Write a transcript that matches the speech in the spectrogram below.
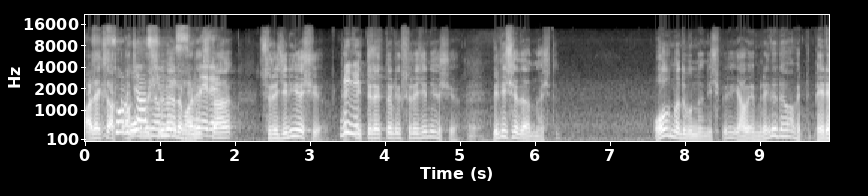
Alex ak- soracağız şimdi adam. Alex daha sürecini yaşıyor. Teknik Bilic. direktörlük sürecini yaşıyor. Bilic'le de anlaştı. Olmadı bunların hiçbiri. Ya Emre ile devam etti. Pereira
